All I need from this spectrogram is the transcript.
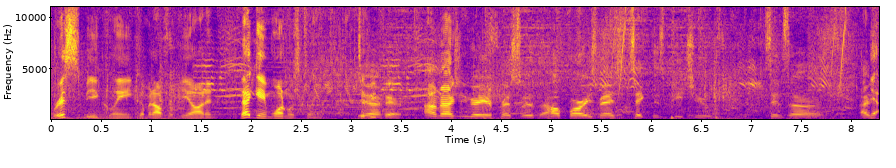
crispy clean coming out from Eon. And that game one was clean to yeah. be fair. I'm actually very impressed with how far he's managed to take this Pichu since uh, I, yeah,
